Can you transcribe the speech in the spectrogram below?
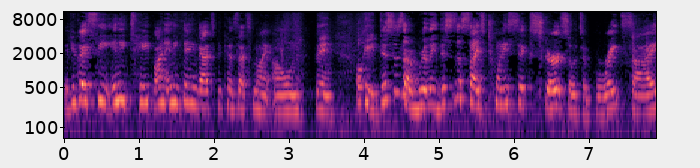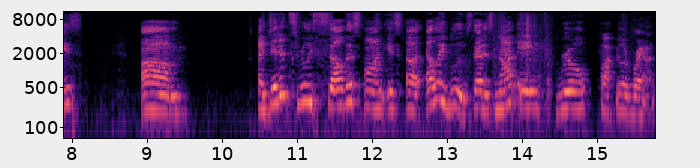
If you guys see any tape on anything, that's because that's my own thing. Okay, this is a really, this is a size 26 skirt, so it's a great size. Um, I didn't really sell this on, it's uh, LA Blues. That is not a real popular brand.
